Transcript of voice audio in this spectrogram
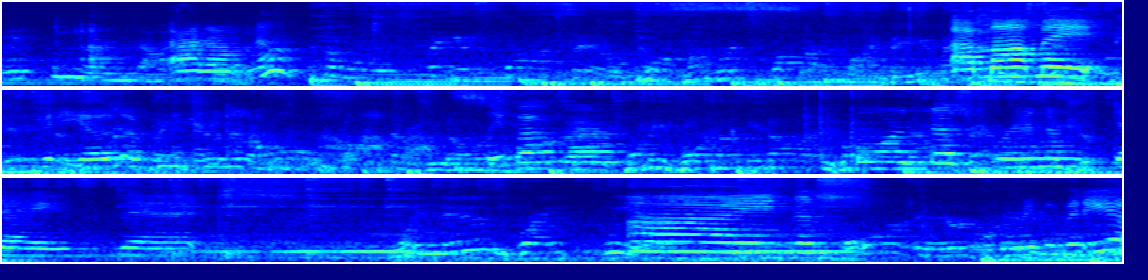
with the end I don't know. I might make sleepover or just random days that. I just make a video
